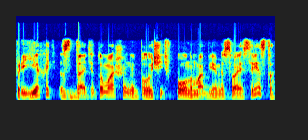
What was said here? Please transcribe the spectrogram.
приехать, сдать эту машину и получить в полном объеме свои средства.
